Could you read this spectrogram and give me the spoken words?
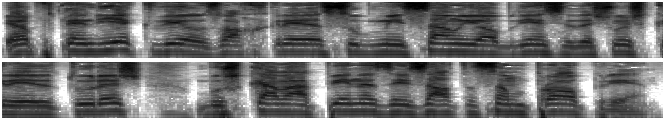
Ele pretendia que Deus, ao requerer a submissão e a obediência das suas criaturas, buscava apenas a exaltação própria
